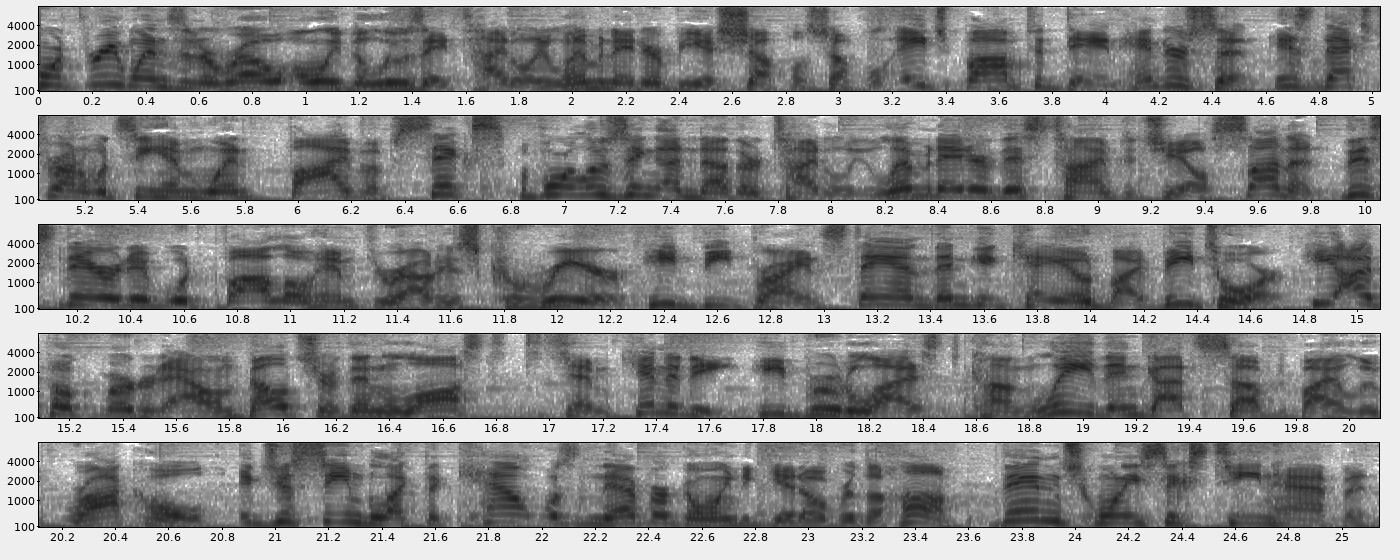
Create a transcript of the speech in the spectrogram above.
scored three wins in a row, only to lose a title eliminator via shuffle shuffle H bomb to Dan Henderson. His next run would see him win five of six before losing another title eliminator, this time to Chael Sonnen. This narrative would follow him throughout his career. He'd beat Brian Stann, then get KO'd by Vitor. He eye poke murdered Alan Belcher, then lost to Tim Kennedy. He brutalized Cung Le, then got subbed by Luke Rockhold. It just seemed like the count was never going to get over the hump. Then 2016 happened.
